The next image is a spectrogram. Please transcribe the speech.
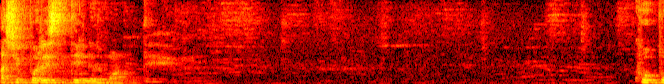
अशी परिस्थिती निर्माण होते. खूप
